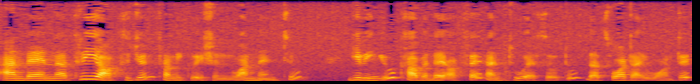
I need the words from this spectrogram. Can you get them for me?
and then uh, 3 oxygen from equation 1 and 2 giving you carbon dioxide and 2SO2 that's what I wanted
